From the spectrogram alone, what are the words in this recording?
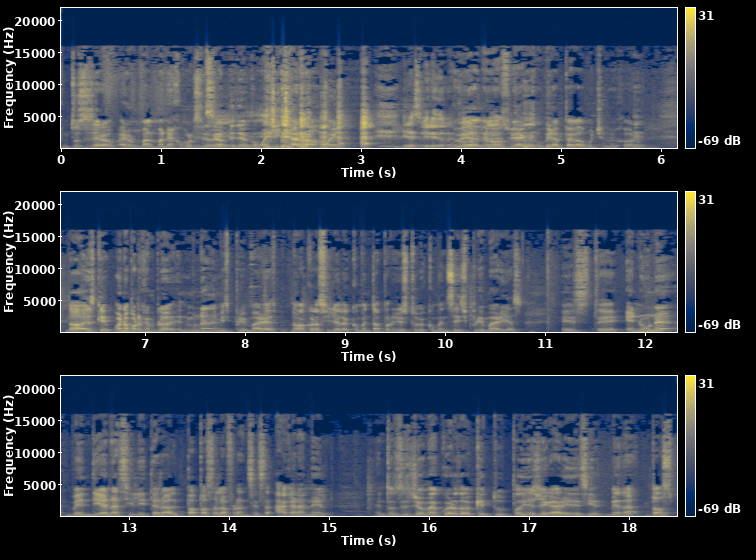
Entonces era, era un mal manejo, porque si lo hubieran vendido como chicharrón, güey, Y les hubiera ido mejor, hubiera, ¿no? les hubiera, hubiera pegado mucho mejor. No, es que, bueno, por ejemplo, en una de mis primarias, no me acuerdo si ya lo he comentado, pero yo estuve como en seis primarias. Este, en una vendían así literal papas a la francesa a granel. Entonces yo me acuerdo que tú podías llegar y decir, me da dos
